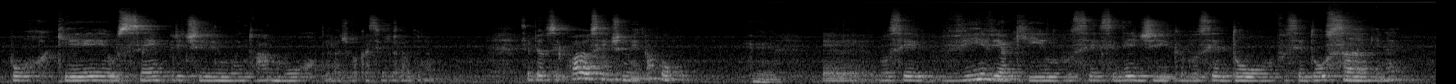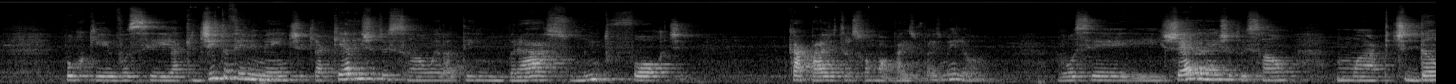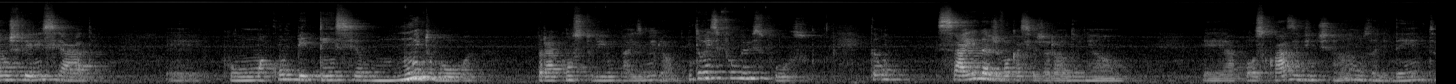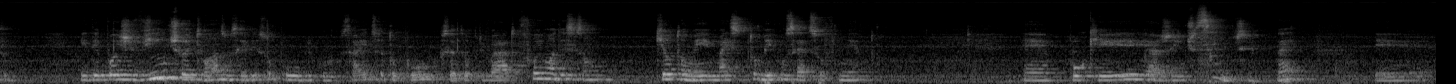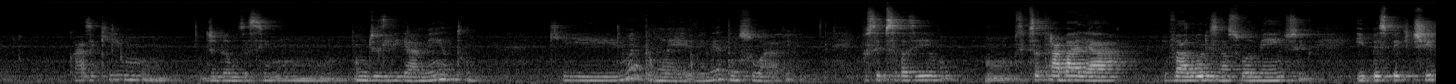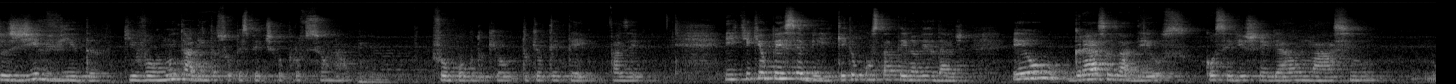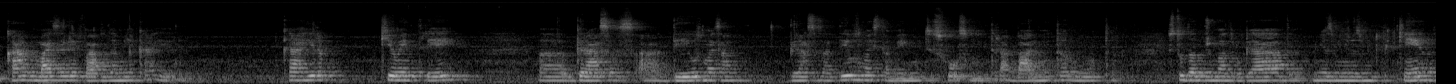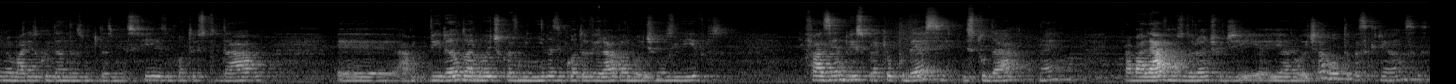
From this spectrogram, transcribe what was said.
porque eu sempre tive muito amor pela advocacia geral do União. Sempre eu disse, qual é o sentimento? Amor. Hum. É, você vive aquilo, você se dedica, você doa, você doa o sangue, né? Porque você acredita firmemente que aquela instituição ela tem um braço muito forte, capaz de transformar o país um país melhor. Você enxerga na instituição uma aptidão diferenciada, é, com uma competência muito boa para construir um país melhor. Então esse foi o meu esforço. Então saí da Advocacia Geral da União é, após quase 20 anos ali dentro e depois de 28 anos no serviço público, sair do setor público, setor privado, foi uma decisão que eu tomei, mas tomei com certo sofrimento. É, porque a gente sente, né? É, quase que um, digamos assim, um, um desligamento que não é tão leve, né? Tão suave. Você precisa fazer você precisa trabalhar valores na sua mente e perspectivas de vida que vão muito além da sua perspectiva profissional. Uhum. Foi um pouco do que eu, do que eu tentei fazer. E o que, que eu percebi, o que, que eu constatei na verdade? Eu, graças a Deus, consegui chegar ao máximo, no cargo mais elevado da minha carreira. Carreira que eu entrei uh, graças a Deus, mas a graças a Deus, mas também muito esforço, muito trabalho, muita luta. Estudando de madrugada, minhas meninas muito pequenas, meu marido cuidando das, das minhas filhas enquanto eu estudava, é, virando a noite com as meninas enquanto eu virava a noite nos livros, fazendo isso para que eu pudesse estudar, né? Trabalhávamos durante o dia e à noite a luta com as crianças.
